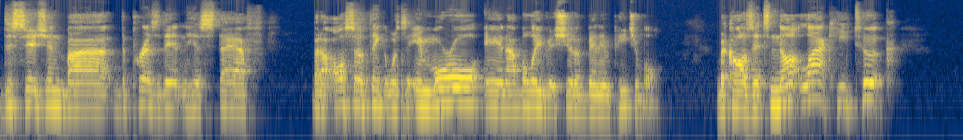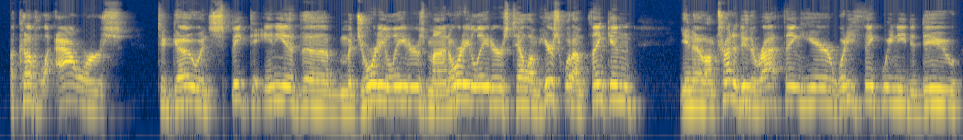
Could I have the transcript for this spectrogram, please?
decision by the president and his staff but I also think it was immoral and I believe it should have been impeachable because it's not like he took a couple of hours to go and speak to any of the majority leaders, minority leaders, tell them, here's what I'm thinking. You know, I'm trying to do the right thing here. What do you think we need to do?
